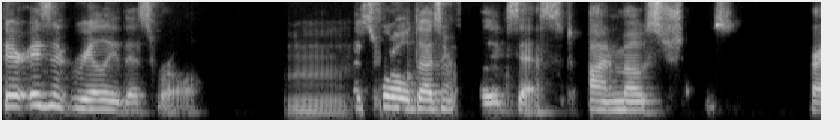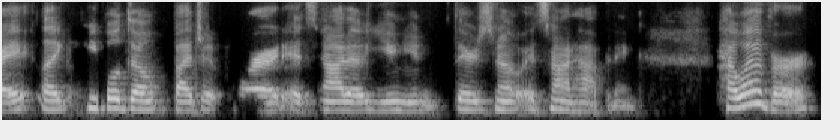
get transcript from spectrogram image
There isn't really this role. Mm. this role doesn't really exist on most shows right? Like people don't budget for it. It's not a union there's no it's not happening. However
